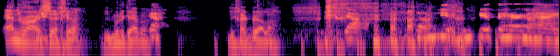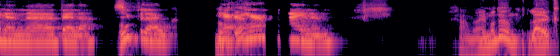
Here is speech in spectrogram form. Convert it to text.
Enrise zeg je, die moet ik hebben. Ja. Die ga ik bellen. Ja, dan moet je even Herman Heijnen uh, bellen. Superleuk. Her Herman Heijnen. Gaan we helemaal doen. Leuk.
